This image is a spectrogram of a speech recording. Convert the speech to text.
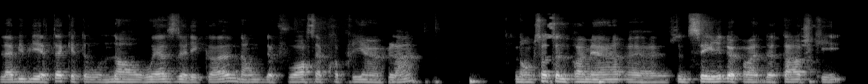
la bibliothèque est au nord-ouest de l'école, donc de pouvoir s'approprier un plan. Donc, ça, c'est une première, euh, une série de, tâches qui,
